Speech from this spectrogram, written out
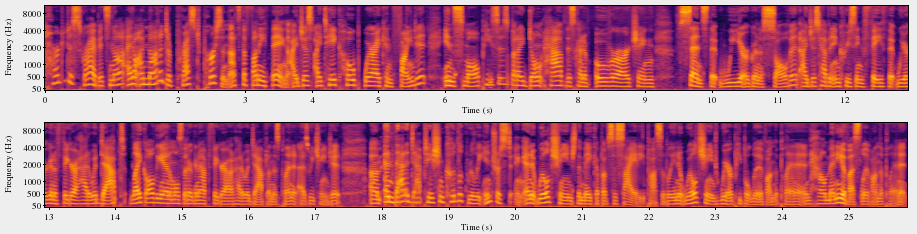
hard to describe. It's not. I don't. I'm not a depressed person. That's the funny thing. I just I take hope where I can find it in small pieces, but I don't have this kind of overarching sense that we are going to solve it. I just have an increasing faith that we are going to figure out how to adapt, like all the animals that are going to have to figure out how to adapt on this planet as we change it. Um, and that adaptation could look really interesting, and it will change the makeup of society possibly, and it will change where people live on the planet and how many of us live on the planet.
